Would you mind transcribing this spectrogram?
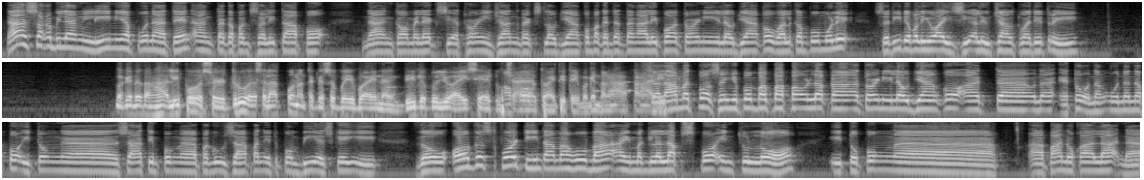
Nasa kabilang linya po natin ang tagapagsalita po ng COMELEC si Attorney John Rex Laudianco. Magandang tanghali po Attorney Laudianco. Welcome po muli sa DWIC Aliw Channel 23. Magandang tanghali po, Sir Drew. Sa lahat po ng taga-subaybay ng DWIC Opo. Channel 23. Magandang ha- tanghali. Salamat po sa inyo pong pagpapaunlak, ah, Attorney Laudianco. At ah, una, eto, unang-una na po itong ah, sa ating pong ah, pag-uusapan, ito pong BSKE. Though August 14, tama ho ba, ay maglalaps po into law ito pong ah, ah, panukala na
